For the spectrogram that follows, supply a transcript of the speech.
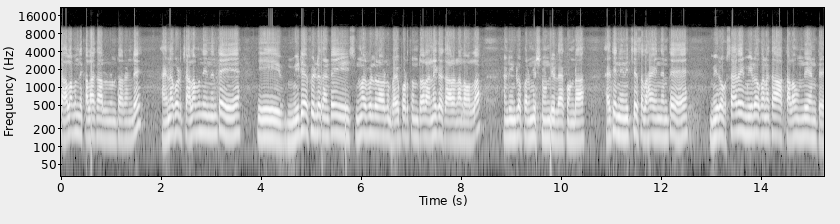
చాలామంది కళాకారులు ఉంటారండి. అయినా కూడా చాలామంది ఏంటంటే ఈ మీడియా ఫీల్డ్ కంటే ఈ సినిమా ఫీల్డ్ రావడం భయపడుతుంటారు అనేక కారణాల వల్ల. అంటే ఇంట్లో పర్మిషన్ ఉండి లేకుండా. అయితే నేను ఇచ్చే సలహా ఏంటంటే మీరు ఒకసారి మీలో కనుక ఆ కళ ఉంది అంటే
